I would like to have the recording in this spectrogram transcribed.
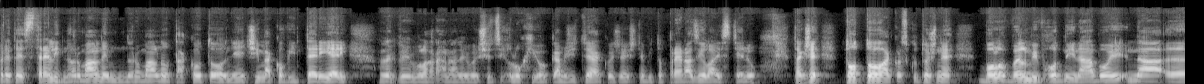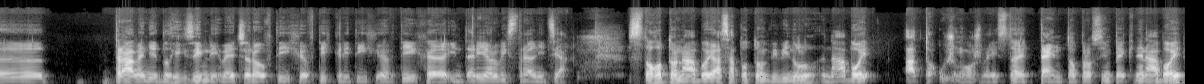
pre tie streliť normálnym, normálnou takouto niečím ako v interiéri, no by bola rána, všetci hluchí okamžite, akože ešte by to prerazilo aj stenu. Takže toto ako skutočne bolo veľmi vhodný náboj na e, trávenie dlhých zimných večerov v tých, v tých krytých, v tých e, interiérových strelniciach. Z tohoto náboja sa potom vyvinul náboj, a to už môžeme ísť, to je tento, prosím, pekne náboj.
